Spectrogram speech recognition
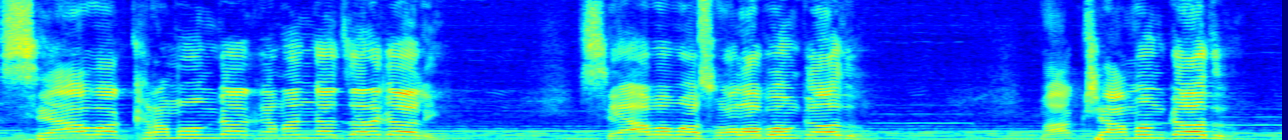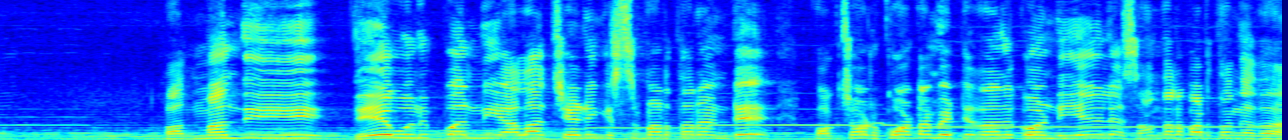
సేవ క్రమంగా ఘనంగా జరగాలి. సేవ మా సులభం కాదు. మా క్షేమం కాదు. కొంతమంది దేవుని పని ఎలా చేయడానికి ఇష్టపడతారంటే ఒక చోట కూట పెట్టారు అనుకోండి ఏం లేదు సందలు పడతాం కదా.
